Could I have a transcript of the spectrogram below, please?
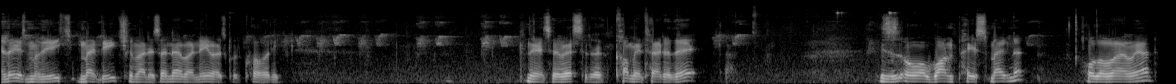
These Mabuchi motors are nowhere near as good quality. There's the rest of the commutator there. This is all one piece magnet all the way around.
